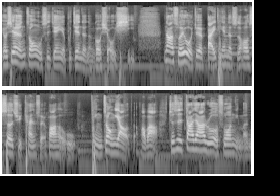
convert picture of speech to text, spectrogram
有些人中午时间也不见得能够休息。那所以我觉得白天的时候摄取碳水化合物挺重要的，好不好？就是大家如果说你们，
